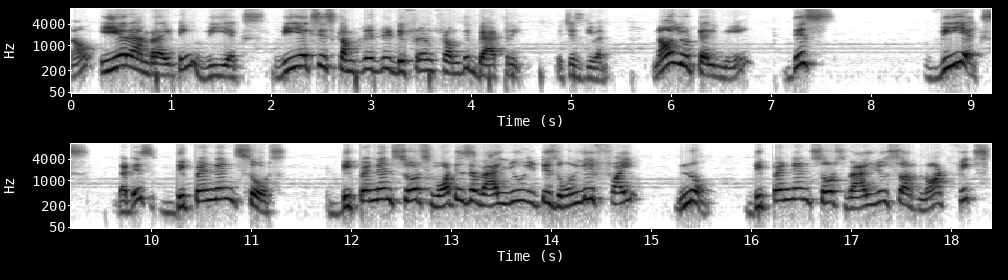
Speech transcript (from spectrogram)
Now here I am writing Vx. Vx is completely different from the battery which is given. Now you tell me this Vx that is dependent source. Dependent source, what is the value? It is only 5? No. Dependent source values are not fixed.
